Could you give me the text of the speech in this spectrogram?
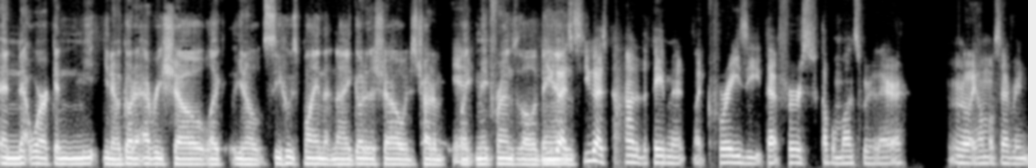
and network and meet. You know, go to every show, like you know, see who's playing that night, go to the show, and just try to Yeah. like make friends with all the bands. You bands. guys, you guys pounded the pavement like crazy that first couple months we were there. We were like almost every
